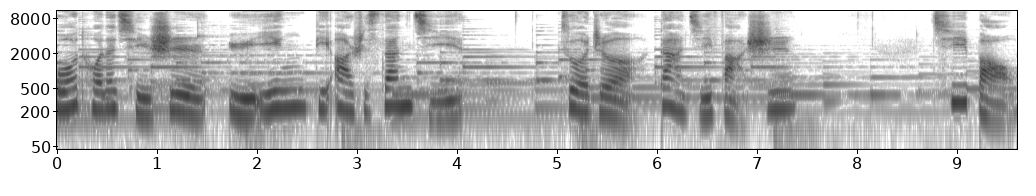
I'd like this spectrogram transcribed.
佛陀的启示语音第二十三集，作者大吉法师。七宝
